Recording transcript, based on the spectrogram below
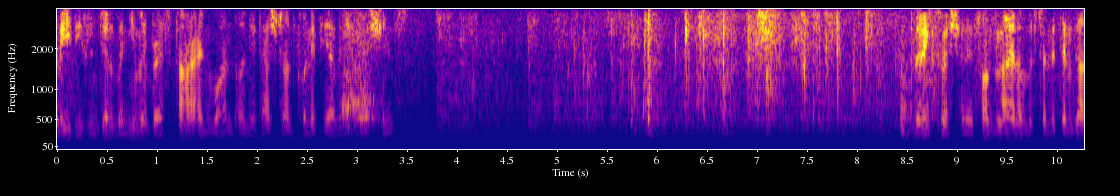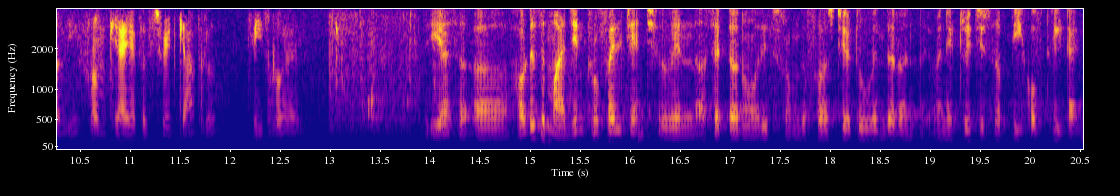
Ladies and gentlemen, you may press star and one on your touchtone phone if you have any questions. The next question is from the line of Mr. Nitin Gandhi from KIFS Trade Capital. Please go ahead. Yes, sir. Uh, how does the margin profile change when asset turnover is from the first year to when the run, when it reaches a peak of three times?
